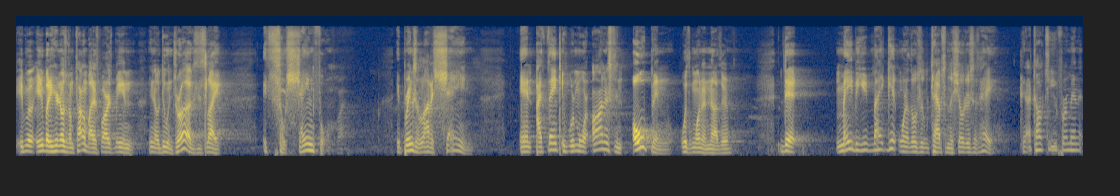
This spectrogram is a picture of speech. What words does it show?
if anybody here knows what I'm talking about as far as being, you know, doing drugs. It's like it's so shameful. It brings a lot of shame, and I think if we're more honest and open with one another, that maybe you might get one of those little taps on the shoulder that says, "Hey." Can I talk to you for a minute?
